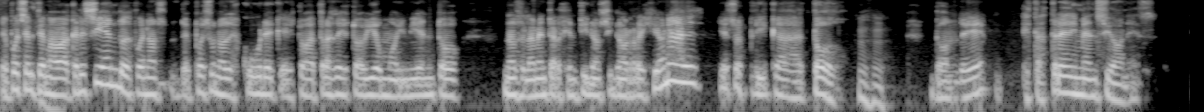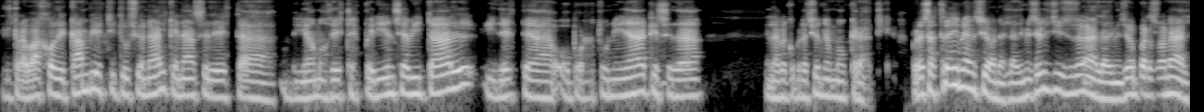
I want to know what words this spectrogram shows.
Después el tema va creciendo, después, nos, después uno descubre que esto, atrás de esto había un movimiento no solamente argentino, sino regional, y eso explica todo, uh -huh. donde estas tres dimensiones, el trabajo de cambio institucional que nace de esta, digamos, de esta experiencia vital y de esta oportunidad que se da en la recuperación democrática. Pero esas tres dimensiones, la dimensión institucional, la dimensión personal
